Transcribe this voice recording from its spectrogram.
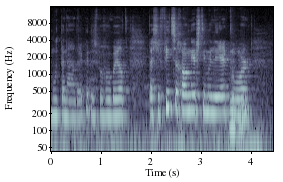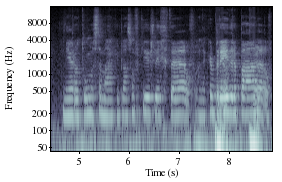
moet benadrukken. Dus bijvoorbeeld dat je fietsen gewoon meer stimuleert Mhm. door mm -hmm. meer rotondes te maken in plaats van verkeerslichten of lekker bredere ja. paden ja. of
